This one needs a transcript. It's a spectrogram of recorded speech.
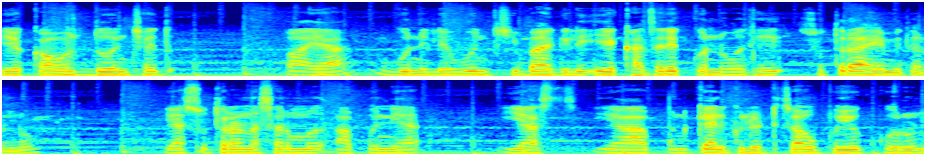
एक अंश दोन छेद पाया गुणिले उंची भागिले एक हजार एकोणनव्वद हे सूत्र आहे मित्रांनो. या सूत्रानुसार मग आपण या या या आपण कॅल्क्युलेटरचा उपयोग करून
